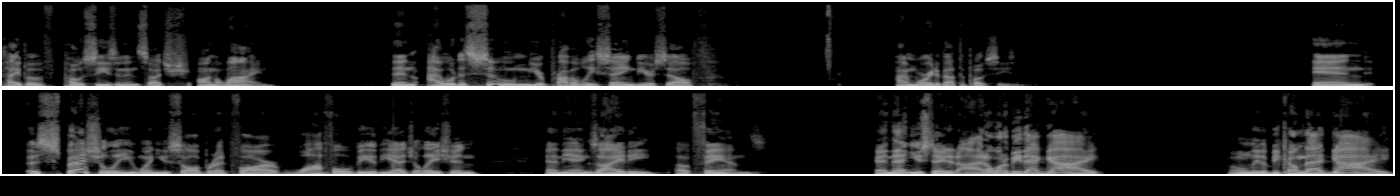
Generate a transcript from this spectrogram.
type of postseason and such on the line, then I would assume you're probably saying to yourself, I'm worried about the postseason. And especially when you saw Brett Favre waffle via the adulation and the anxiety of fans. And then you stated, I don't want to be that guy, only to become that guy.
